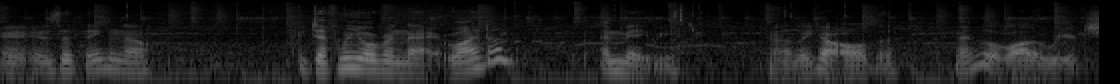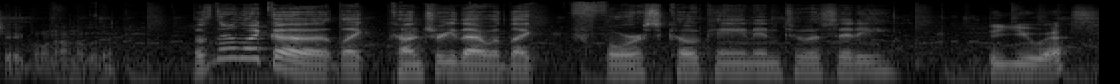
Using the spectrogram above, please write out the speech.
It is a thing now. Definitely overnight. Well, I don't. And maybe. No, they got all the. There's a lot of weird shit going on over there. Wasn't there like a like country that would like force cocaine into a city? The U.S.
